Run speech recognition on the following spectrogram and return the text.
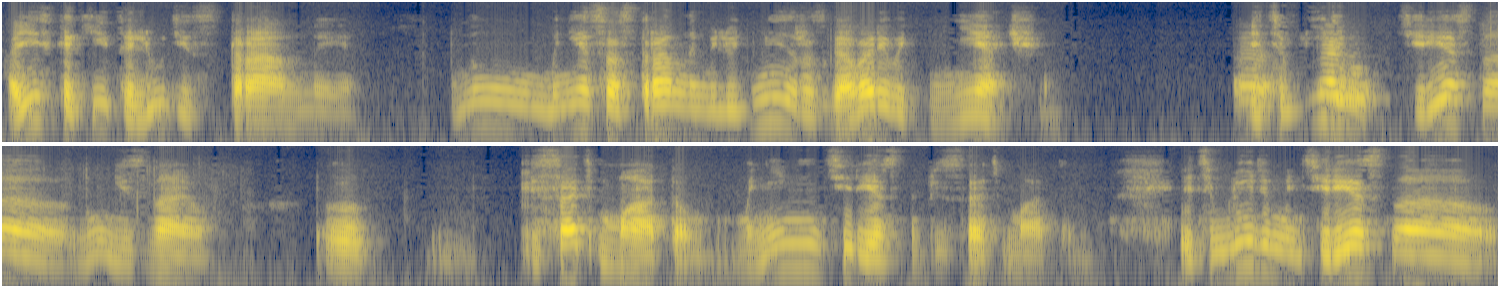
А есть какие-то люди странные ну, мне со странными людьми разговаривать не о чем. Э, Этим людям интересно, ну, не знаю, э, писать матом. Мне не интересно писать матом. Этим людям интересно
